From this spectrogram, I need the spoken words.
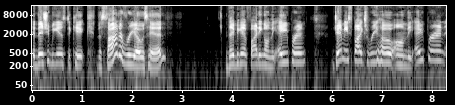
And then she begins to kick the side of Riho's head. They begin fighting on the apron. Jamie spikes Riho on the apron,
